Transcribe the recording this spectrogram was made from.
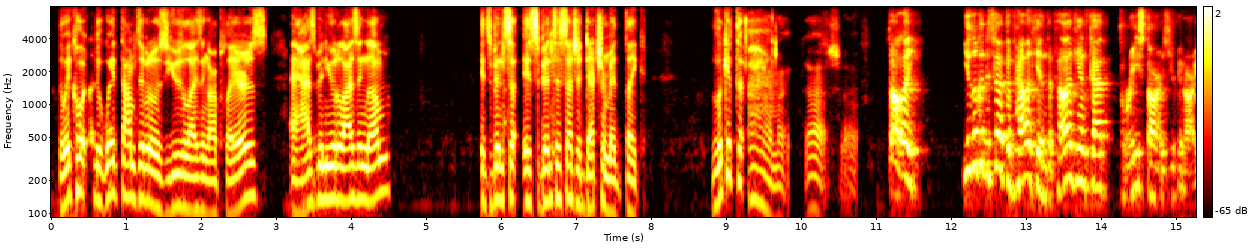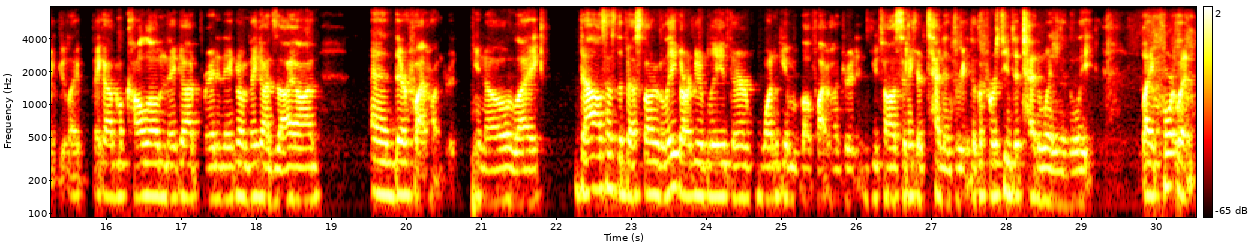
The way co- the way Tom Thibodeau is utilizing our players and has been utilizing them, it's been su- it's been to such a detriment. Like, look at the oh my gosh, man. So like, you look at the like the Pelicans. The Pelicans got three stars. You can argue like they got McCollum, they got Brandon Ingram, they got Zion, and they're 500. You know, like Dallas has the best start in the league, arguably. They're one game above 500, and Utah is sitting here 10 and 3. They're the first team to 10 wins in the league. Like Portland,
